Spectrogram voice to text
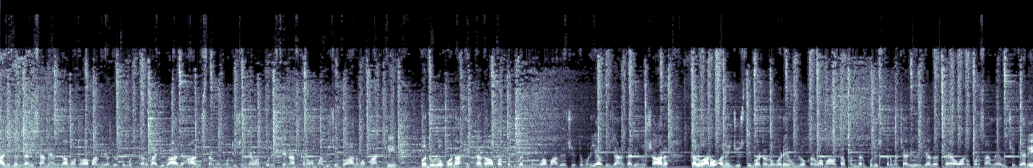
આ જ દરગાહની સામે હંગામો થવા પામ્યો હતો. તો પથ્થરબાજી બાદ આ વિસ્તારમાં મોટી સંખ્યામાં પોલીસ તૈનાત કરવામાં આવી છે. તો હાલમાં પાંચથી વધુ લોકોના એકતા થવા પર પ્રતિબંધ મૂકવામાં આવ્યો છે. તો મળી આવતી જાણકારી અનુસાર તલવારો અને જ્યુસની બોટલો વડે હુમલો કરવામાં આવતા પંદર પોલીસ કર્મચારીઓ ઇજાગ્રસ્ત થયા હોવાનું પણ સામે આવ્યું છે. ત્યારે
